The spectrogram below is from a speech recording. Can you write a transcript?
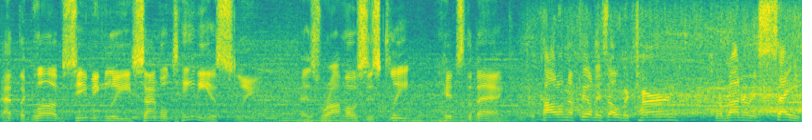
at the glove seemingly simultaneously as Ramos's cleat hits the bag. The call on the field is overturned. The runner is safe.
